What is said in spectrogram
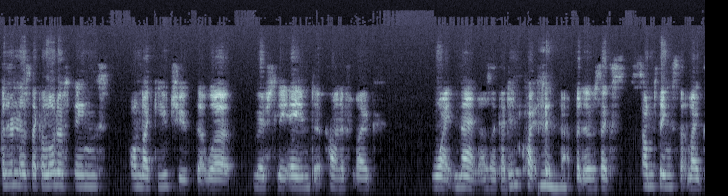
But then there's like a lot of things on like YouTube that were mostly aimed at kind of like white men. I was like, I didn't quite fit Mm. that, but there was like some things that like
